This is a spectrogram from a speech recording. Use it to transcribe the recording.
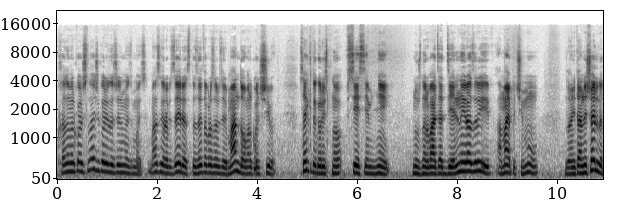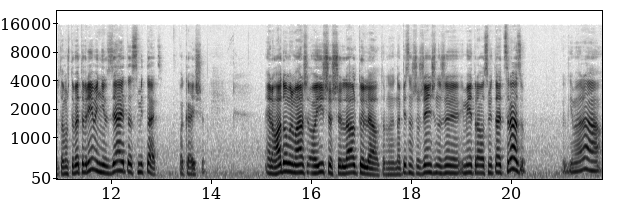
Хадомер коль шлаши корели шива Моисеев. Маска Рабзейра, задает вопрос Рабзейра. Мандо омар коль шива. Всякий, кто говорит, что все семь дней нужно рвать отдельный разрыв. А май почему? Да не лишали, потому что в это время нельзя это сметать. Пока еще. Написано, что женщина же имеет право сметать сразу. Гимара,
